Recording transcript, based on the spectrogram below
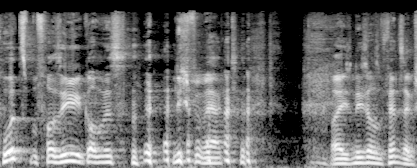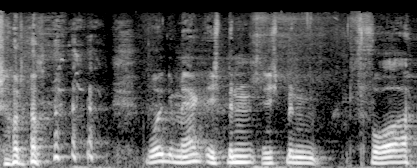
kurz bevor sie gekommen ist, nicht bemerkt. Weil ich nicht aus dem Fenster geschaut habe. Wohlgemerkt, ich bin, ich bin vor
